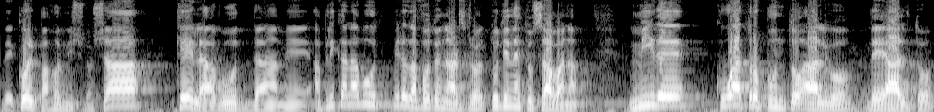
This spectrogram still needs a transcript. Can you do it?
de Kol Pahod Mishlosha, que la Bud dame. Aplica la Bud, mira la foto en Artscroll, tú tienes tu sábana, mide 4 punto algo de alto,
